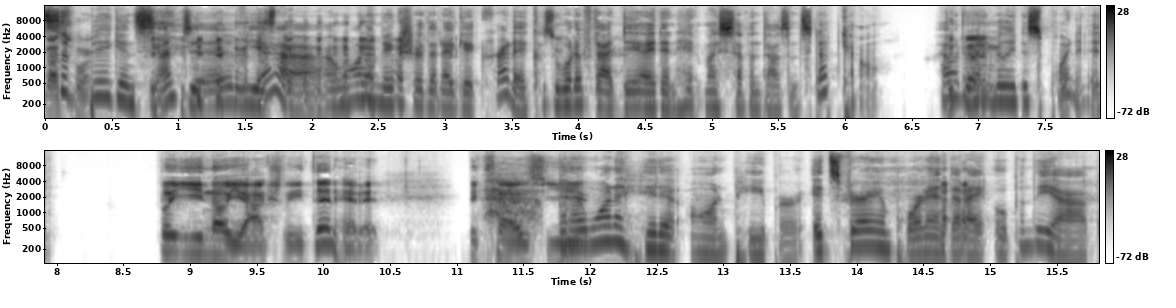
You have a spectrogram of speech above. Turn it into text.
that's, that's a what- big incentive. Yeah. I want to make sure that I get credit because what if that day I didn't hit my 7,000 step count? I would have been really disappointed. But you know you actually did hit it because you. But I want to hit it on paper. It's very important that I open the app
